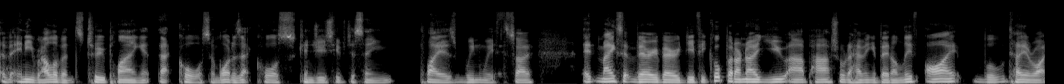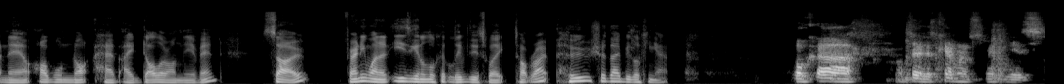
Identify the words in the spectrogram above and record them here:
of any relevance to playing at that course? And what is that course conducive to seeing players win with? So it makes it very, very difficult. But I know you are partial to having a bet on LIV I will tell you right now, I will not have a dollar on the event. So for anyone that is going to look at LIV this week, top rope, who should they be looking at? Look, uh, I'll tell you this Cameron Smith is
